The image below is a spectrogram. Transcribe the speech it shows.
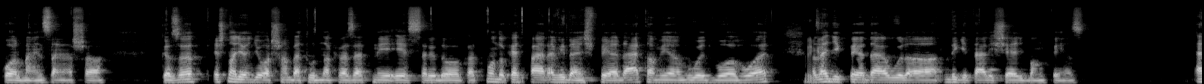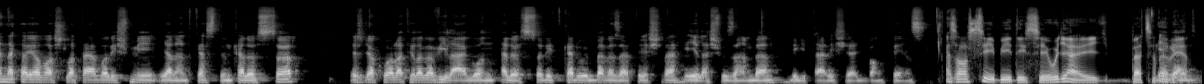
kormányzása között, és nagyon gyorsan be tudnak vezetni észszerű dolgokat. Mondok egy pár evidens példát, ami a múltból volt. Igen. Az egyik például a digitális jegybankpénz. Ennek a javaslatával is mi jelentkeztünk először, és gyakorlatilag a világon először itt került bevezetésre éles üzemben digitális jegybankpénz. Ez a CBDC, ugye? Így becenevén.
